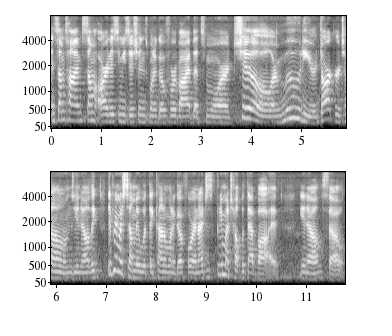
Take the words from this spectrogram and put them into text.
And sometimes some artists and musicians want to go for a vibe that's more chill or moody or darker tones, you know. They, they pretty much tell me what they kind of want to go for, and I just pretty much help with that vibe, you know. So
